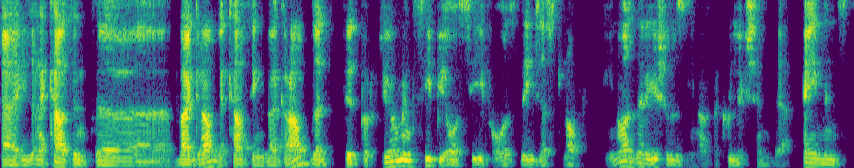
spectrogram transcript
Uh, he's an accountant uh, background, accounting background that did procurement. CPOs, CFOs, they just love him. He knows their issues, he knows the collection, the payments,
